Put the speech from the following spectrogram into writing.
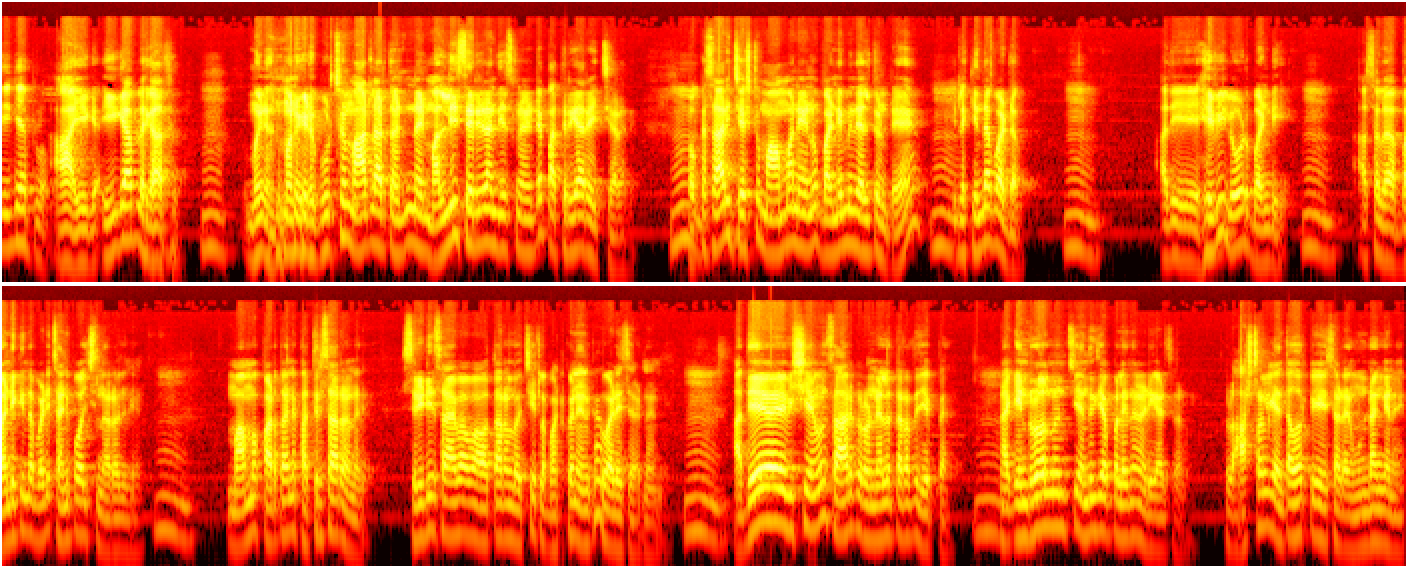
ఈ గ్యాప్లో? ఆ, ఈ గ్యా- ఈ గ్యాప్లో కాదు. మన- ఇక్కడ కూర్చొని మాట్లాడుతుంటే నేను మళ్ళీ శరీరాన్ని తీసుకున్నానంటే పత్రికారే ఇచ్చారు అది. ఒక్కసారి జస్ట్ మా అమ్మ నేను బండి మీద వెళ్తుంటే ఇట్లా కింద పడ్డాం. అది హెవీ లోడ్ బండి. అసలు బండి కింద పడి చనిపోవాల్సిన రోజు నేను. మా అమ్మ పడతానే పత్రిసార్ అన్నది. షిరిడి సాయిబాబా అవతారంలో వచ్చి ఇట్లా పట్టుకొని వెనక పడేశాడు నన్ను. అదే విషయం సార్కి రెండు నెలల తర్వాత చెప్పాను నాకు ఇన్ని రోజుల నుంచి ఎందుకు చెప్పలేదని అడిగాడు సార్. ఇప్పుడు హాస్టల్కి ఎంతవరకు చేశాడు ఆయన ఉండంగానే.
